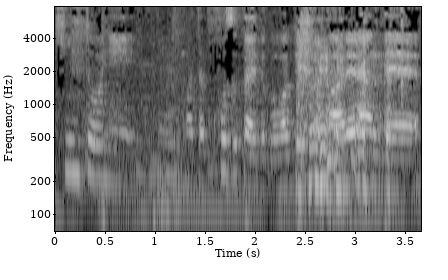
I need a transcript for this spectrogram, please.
均等にまた小遣いとか分けるのもあれなんで。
